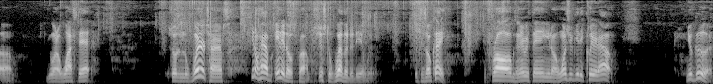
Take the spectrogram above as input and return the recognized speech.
um, you want to watch that. So in the winter times, you don't have any of those problems, just the weather to deal with, which is okay. Frogs and everything, you know, once you get it cleared out, you're good.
